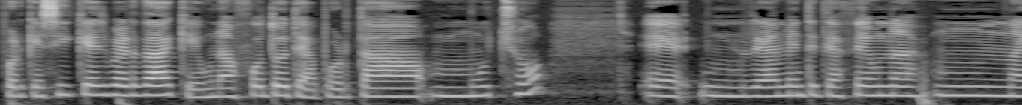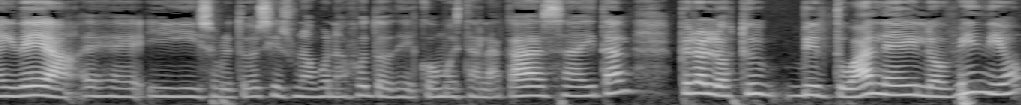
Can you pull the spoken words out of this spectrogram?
porque sí que es verdad que una foto te aporta mucho, eh, realmente te hace una, una idea eh, y sobre todo si es una buena foto de cómo está la casa y tal, pero los tours virtuales y los vídeos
